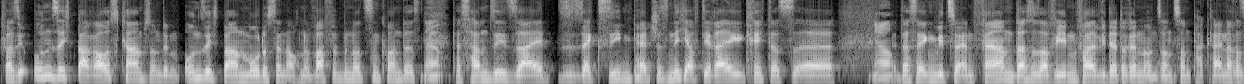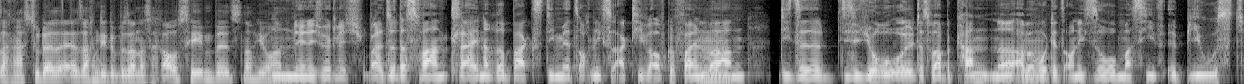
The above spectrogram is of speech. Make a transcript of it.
quasi unsichtbar rauskamst und im unsichtbaren Modus dann auch eine Waffe benutzen konntest. Ja. Das haben sie seit sechs, sieben Patches nicht auf die Reihe gekriegt, das, äh, das irgendwie zu entfernen. Das ist auf jeden Fall wieder drin und sonst noch ein paar kleinere Sachen. Hast du da äh, Sachen, die du besonders herausheben willst noch, Johann? Nee, nicht wirklich. Also das waren kleinere Bugs, die mir jetzt auch nicht so aktiv aufgefallen waren. Diese, diese Joro-Ult, das war bekannt, ne, aber wurde jetzt auch nicht so massiv abused,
